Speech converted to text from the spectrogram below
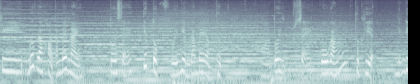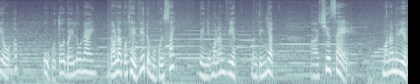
khi bước ra khỏi căn bếp này tôi sẽ tiếp tục với niềm đam mê ẩm thực. À, tôi sẽ cố gắng thực hiện những điều ấp ủ của tôi bấy lâu nay. Đó là có thể viết được một cuốn sách về những món ăn Việt bằng tiếng Nhật uh, chia sẻ món ăn Việt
